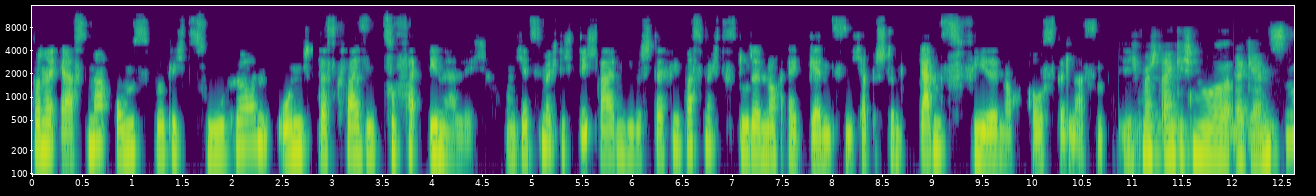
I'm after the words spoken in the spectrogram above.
sondern erstmal ums wirklich zuhören und das quasi zu verinnerlichen. Und jetzt möchte ich dich fragen, liebe Steffi, was möchtest du denn noch ergänzen? Ich habe bestimmt ganz viel noch ausgelassen. Ich möchte eigentlich nur ergänzen,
